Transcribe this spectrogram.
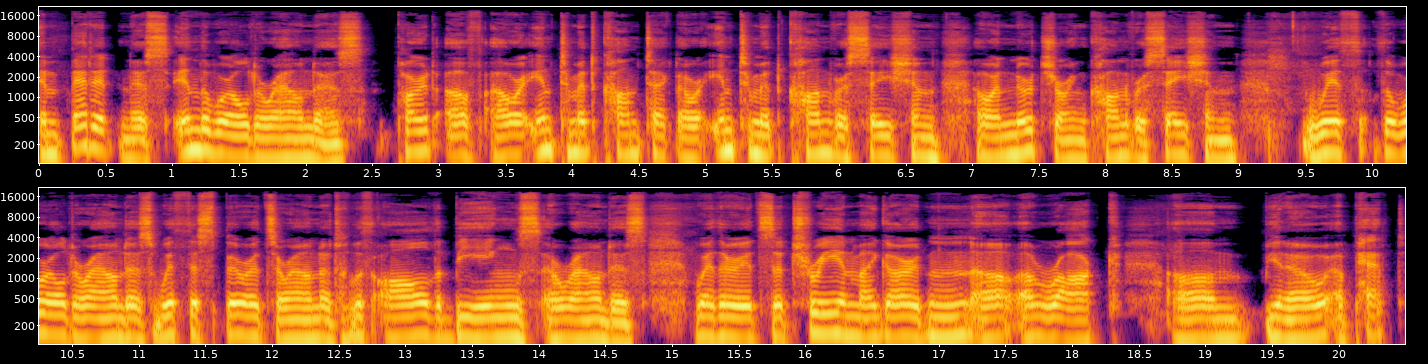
embeddedness in the world around us, part of our intimate contact, our intimate conversation, our nurturing conversation with the world around us, with the spirits around us, with all the beings around us, whether it's a tree in my garden, uh, a rock, um, you know, a pet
